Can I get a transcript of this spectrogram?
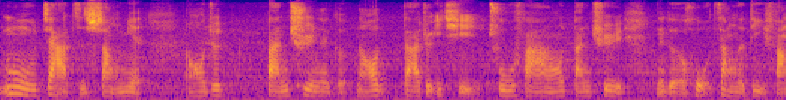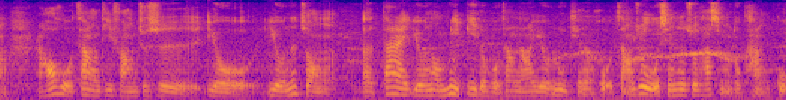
木架子上面。然后就搬去那个，然后大家就一起出发，然后搬去那个火葬的地方。然后火葬的地方就是有有那种呃，当然有那种密闭的火葬，然后也有露天的火葬。就我先生说他什么都看过，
